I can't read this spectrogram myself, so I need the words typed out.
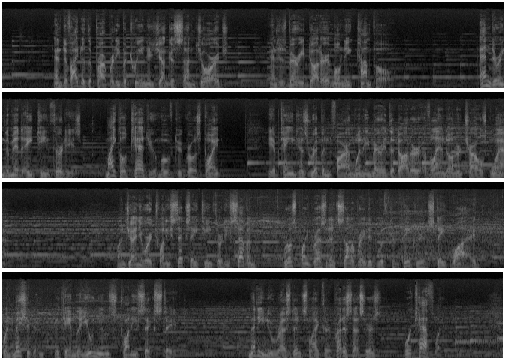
and divided the property between his youngest son, George, and his married daughter, Monique Campau. And during the mid-1830s, Michael Cadieux moved to Grosse Pointe. He obtained his ribbon farm when he married the daughter of landowner Charles Gouin. On January 26, 1837, Grosse Pointe residents celebrated with compatriots statewide when Michigan became the Union's 26th state. Many new residents, like their predecessors, were Catholic.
